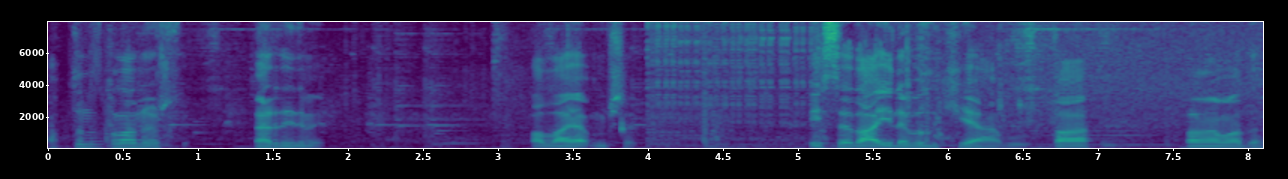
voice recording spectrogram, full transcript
yaptınız mı lan örsü? Verdiydim mi? Vallahi yapmışlar. Neyse daha iyi level 2 ya. Bu daha kullanamadı.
